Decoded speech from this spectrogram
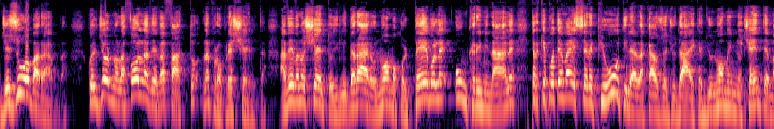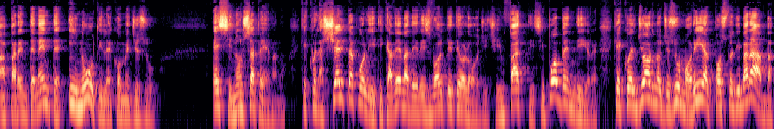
Gesù o Barabba? Quel giorno la folla aveva fatto la propria scelta. Avevano scelto di liberare un uomo colpevole, un criminale, perché poteva essere più utile alla causa giudaica di un uomo innocente ma apparentemente inutile come Gesù. Essi non sapevano che quella scelta politica aveva dei risvolti teologici. Infatti si può ben dire che quel giorno Gesù morì al posto di Barabba,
